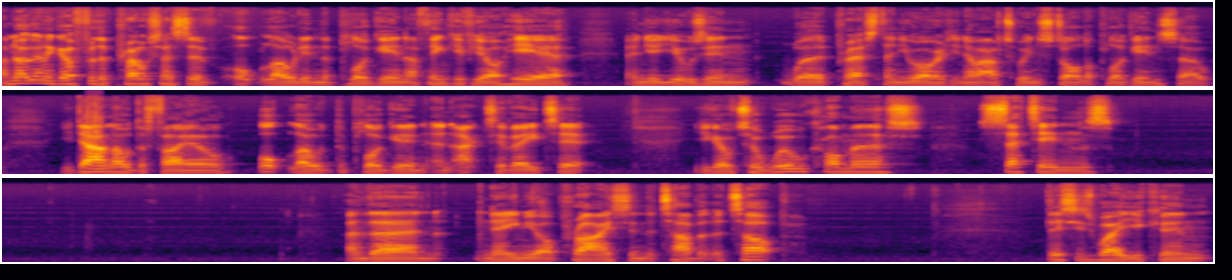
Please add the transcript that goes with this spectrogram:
I'm not going to go through the process of uploading the plugin. I think if you're here and you're using WordPress, then you already know how to install a plugin. So you download the file, upload the plugin and activate it. You go to WooCommerce settings and then name your price in the tab at the top. This is where you can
